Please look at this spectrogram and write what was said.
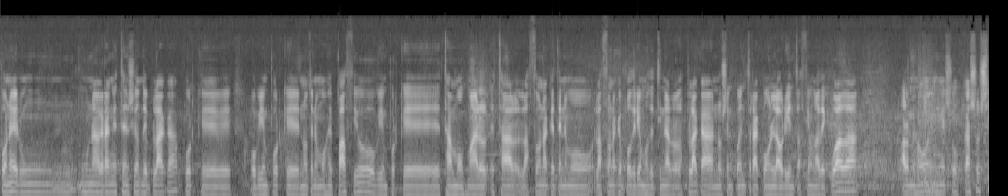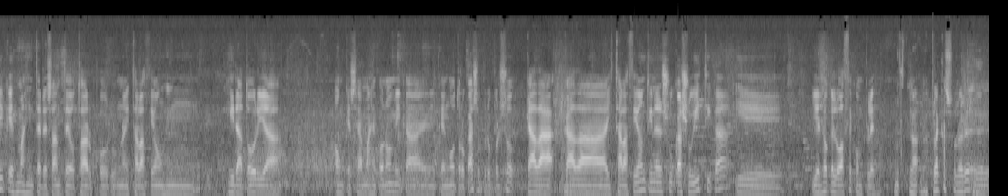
poner una gran extensión de placas porque o bien porque no tenemos espacio o bien porque estamos mal está la zona que tenemos la zona que podríamos destinar a las placas no se encuentra con la orientación adecuada. A lo mejor en esos casos sí que es más interesante optar por una instalación giratoria aunque sea más económica que en otro caso pero por eso cada cada instalación tiene su casuística y y es lo que lo hace complejo. las placas solares, eh,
